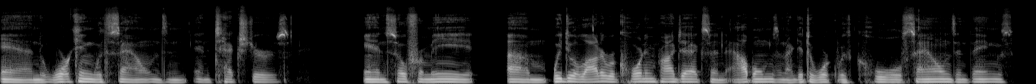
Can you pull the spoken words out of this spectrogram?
and working with sounds and, and textures. And so for me, um, we do a lot of recording projects and albums, and I get to work with cool sounds and things.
